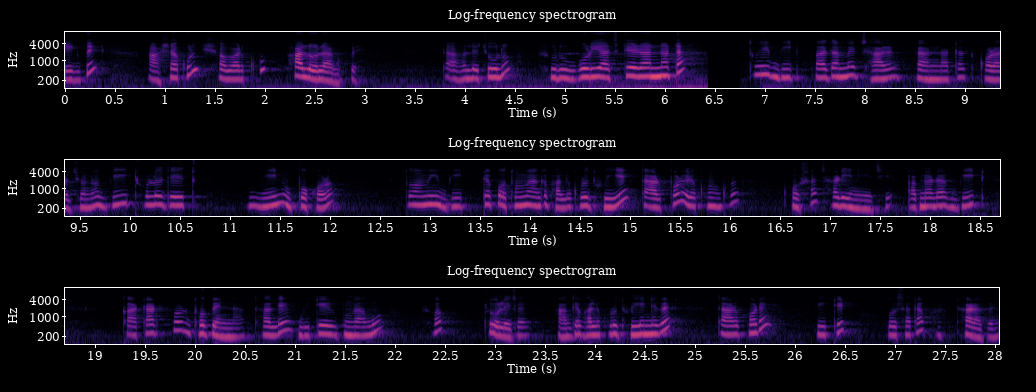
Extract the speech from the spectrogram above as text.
দেখবে। আশা করি সবার খুব ভালো লাগবে। তাহলে চলুন শুরু করি আজকের রান্নাটা। তো এই বিট বাদামের ঝাল রান্নাটা করার জন্য বিট হলো যেহেতু মেন উপকরণ, তো আমি বিটটা প্রথমে আগে ভালো করে ধুয়ে তারপর এরকম করে খোসা ছাড়িয়ে নিয়েছি। আপনারা বিট কাটার পর ধোবেন না, তাহলে বিটের গুণাগুণ সব চলে যায়। আগে ভালো করে ধুয়ে নেবেন তারপরে বিটের খোসাটা ছাড়াবেন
